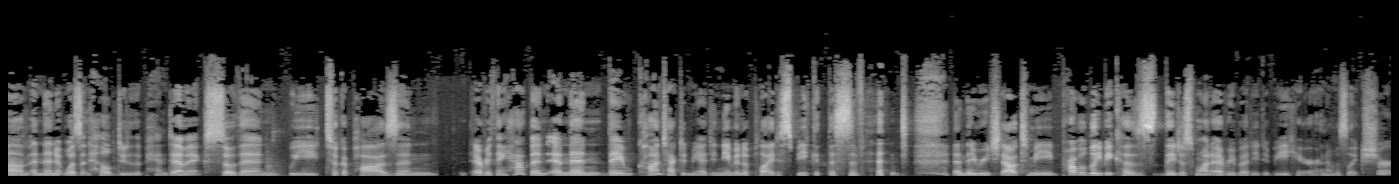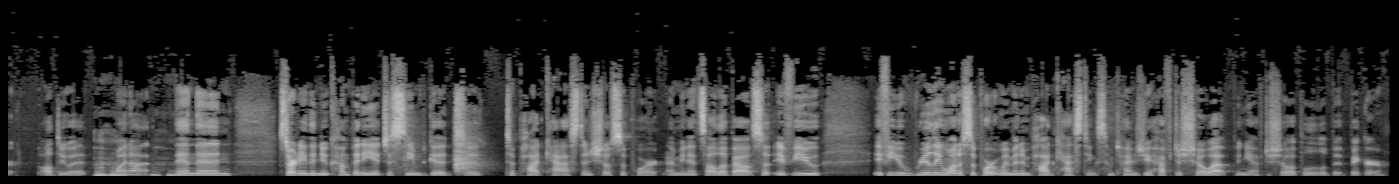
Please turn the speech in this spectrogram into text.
um, and then it wasn't held due to the pandemic. So then we took a pause and everything happened and then they contacted me i didn't even apply to speak at this event and they reached out to me probably because they just want everybody to be here and i was like sure i'll do it mm-hmm, why not mm-hmm. and then starting the new company it just seemed good to to podcast and show support i mean it's all about so if you if you really want to support women in podcasting, sometimes you have to show up and you have to show up a little bit bigger.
